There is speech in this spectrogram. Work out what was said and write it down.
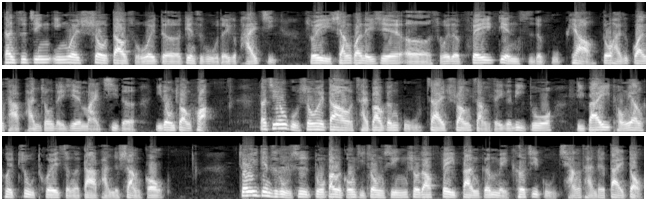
但资金因为受到所谓的电子股的一个排挤，所以相关的一些呃所谓的非电子的股票，都还是观察盘中的一些买气的移动状况。那金融股收回到财报跟股债双涨的一个利多，礼拜一同样会助推整个大盘的上攻。周一电子股是多方的供给重心，受到费半跟美科技股强弹的带动。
